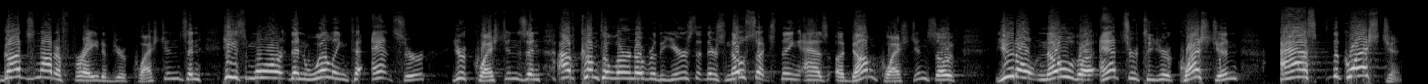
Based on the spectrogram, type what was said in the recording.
God's not afraid of your questions, and He's more than willing to answer your questions. And I've come to learn over the years that there's no such thing as a dumb question. So if you don't know the answer to your question, ask the question.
